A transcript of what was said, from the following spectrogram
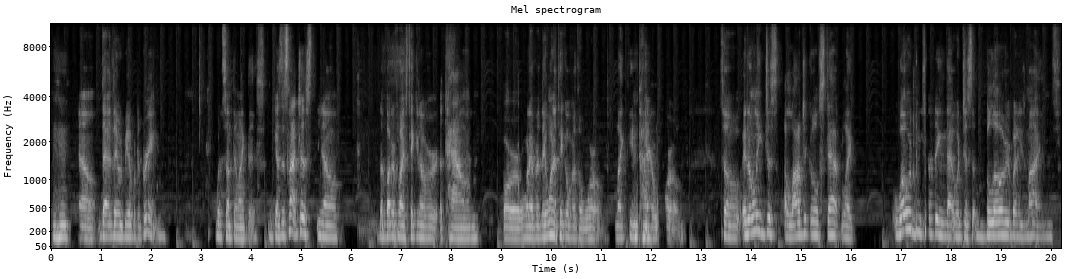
hmm you know that they would be able to bring with something like this? Because it's not just you know the butterflies taking over a town or whatever they want to take over the world like the mm-hmm. entire world So it only just a logical step. Like, what would be something that would just blow everybody's minds?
